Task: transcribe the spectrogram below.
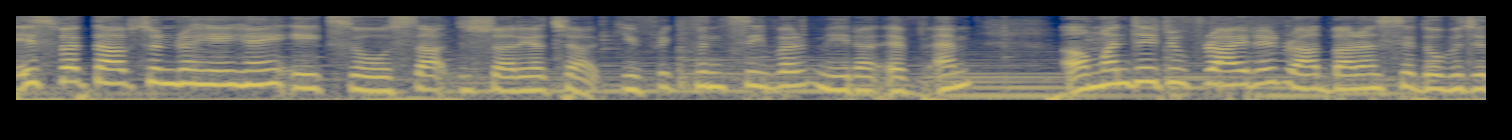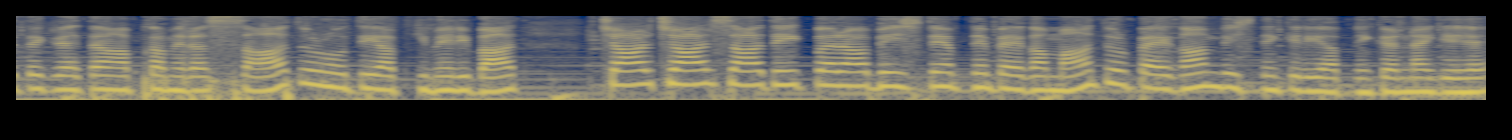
इस वक्त आप सुन रहे हैं एक सौ सात चार की फ्रिक्वेंसी पर मेरा F M Monday to Friday रात बारह से दो बजे तक रहता है आपका मेरा साथ और होती है आपकी मेरी बात। चार चार सात एक पर आप भेजते हैं अपने पैगाम और पैगाम भेजने के लिए आपने करना यह है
